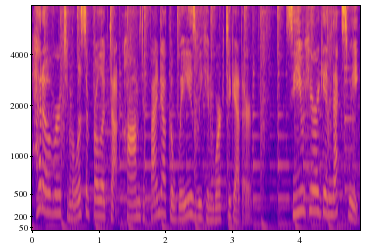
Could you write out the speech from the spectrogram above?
head over to melissafroehlich.com to find out the ways we can work together. See you here again next week.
